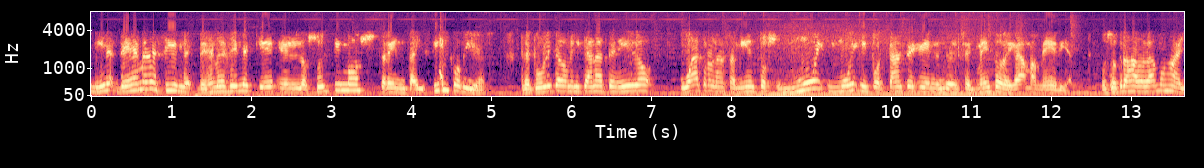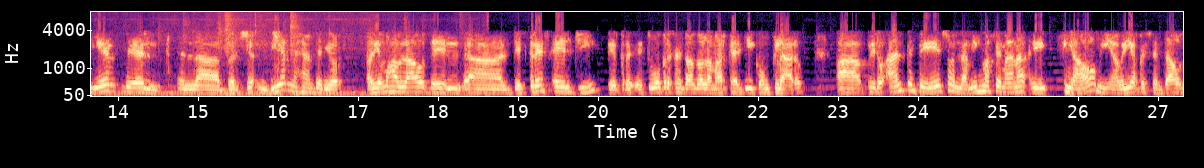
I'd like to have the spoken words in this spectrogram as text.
Mire, déjeme decirle, déjeme decirle que en los últimos 35 días, República Dominicana ha tenido cuatro lanzamientos muy, muy importantes en el segmento de gama media. Nosotros hablamos ayer del en la versión, viernes anterior, habíamos hablado del, ah, de 3 LG, que pre- estuvo presentando la marca LG con Claro, Ah, pero antes de eso, en la misma semana, eh, Xiaomi habría presentado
